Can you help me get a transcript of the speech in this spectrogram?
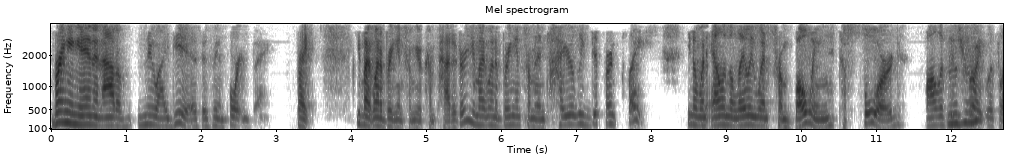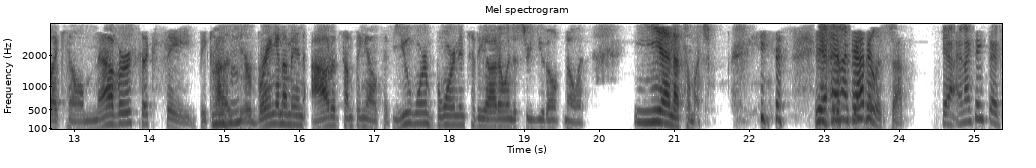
bringing in and out of new ideas is the important thing. Right. You might want to bring in from your competitor. You might want to bring in from an entirely different place. You know, when Alan Mulally went from Boeing to Ford, all of Mhm. Detroit was like, he'll never succeed because Mhm. you're bringing him in out of something else. If you weren't born into the auto industry, you don't know it. Yeah, not so much. he Yeah, and a I fabulous job. Yeah, and I think that's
